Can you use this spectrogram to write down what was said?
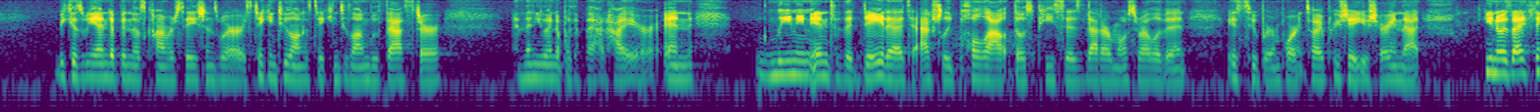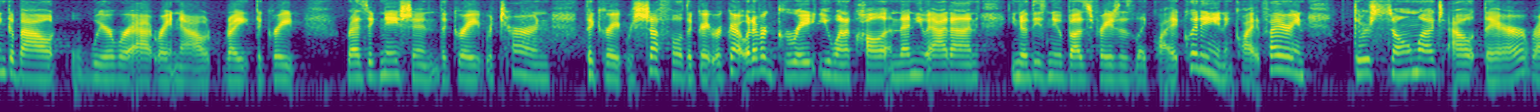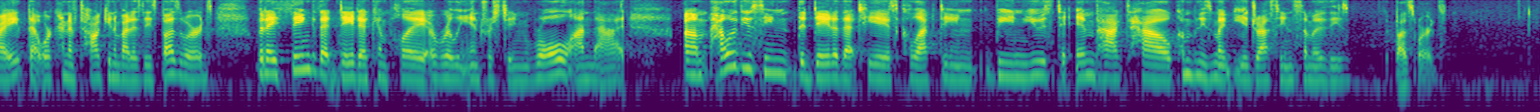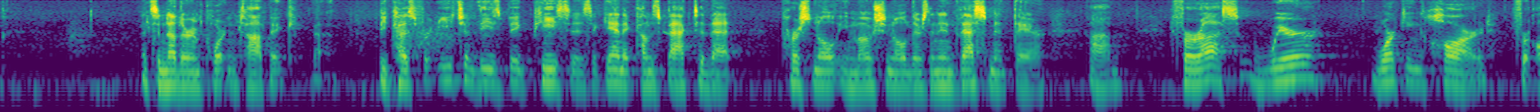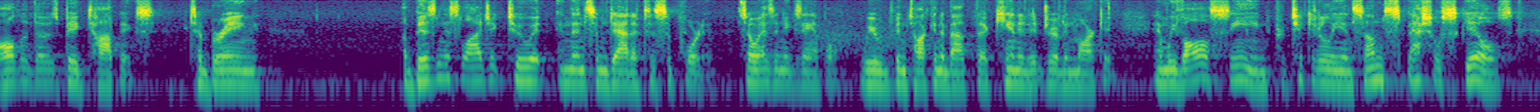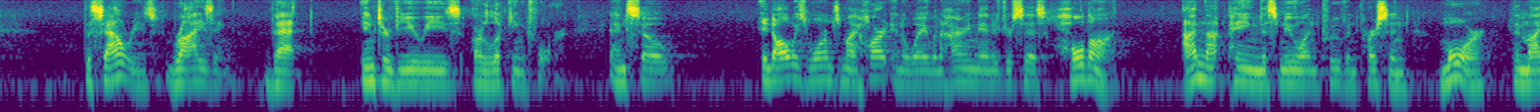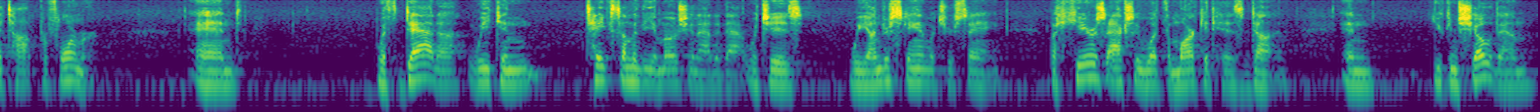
because we end up in those conversations where it's taking too long, it's taking too long, move faster, and then you end up with a bad hire. And leaning into the data to actually pull out those pieces that are most relevant is super important. So I appreciate you sharing that. You know, as I think about where we're at right now, right, the great resignation, the great return, the great reshuffle, the great regret, whatever great you want to call it, and then you add on, you know, these new buzz phrases like quiet quitting and quiet firing. There's so much out there, right, that we're kind of talking about as these buzzwords. But I think that data can play a really interesting role on that um, how have you seen the data that TA is collecting being used to impact how companies might be addressing some of these buzzwords? It's another important topic uh, because for each of these big pieces, again, it comes back to that personal, emotional, there's an investment there. Um, for us, we're working hard for all of those big topics to bring a business logic to it, and then some data to support it. So, as an example, we've been talking about the candidate driven market, and we've all seen, particularly in some special skills, the salaries rising that interviewees are looking for. And so it always warms my heart in a way when a hiring manager says, hold on, I'm not paying this new unproven person more than my top performer. And With data, we can take some of the emotion out of that, which is we understand what you're saying, but here's actually what the market has done. And you can show them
